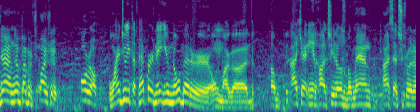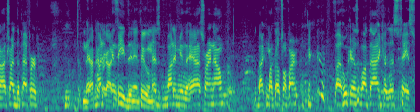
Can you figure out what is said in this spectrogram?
Damn, them pepper's spicy. Hold up. Why'd you eat the pepper, Nate? You know better. Oh my god. Um, I can't eat hot Cheetos, but man, I said screw it and I tried the pepper. That pepper got biting- seeds in it too. It's biting me in the ass right now. The back of my throat's on fire. but who cares about that? Because this tastes,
